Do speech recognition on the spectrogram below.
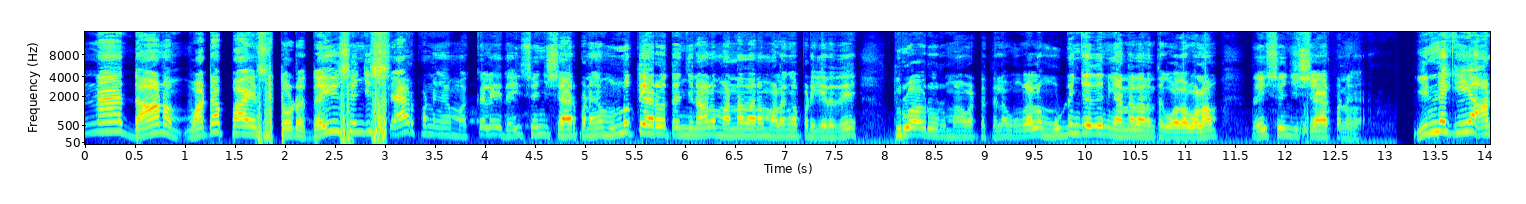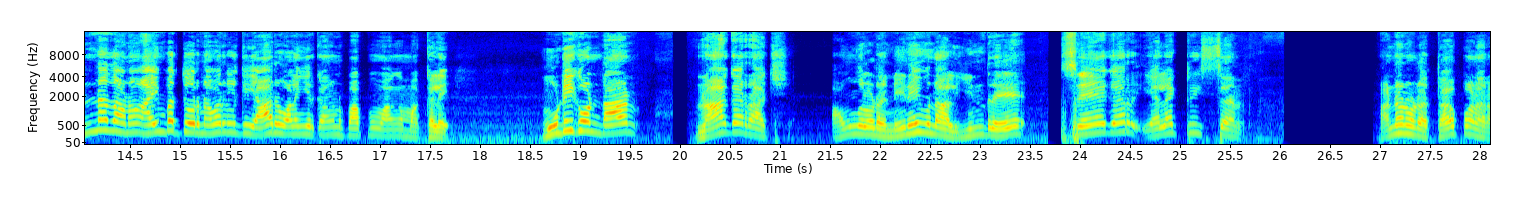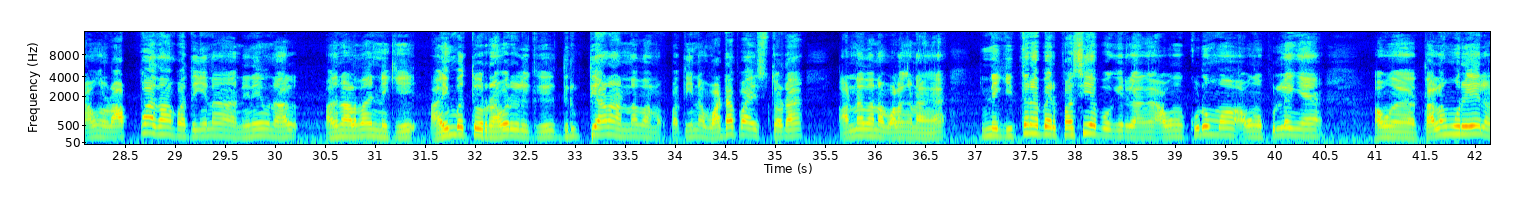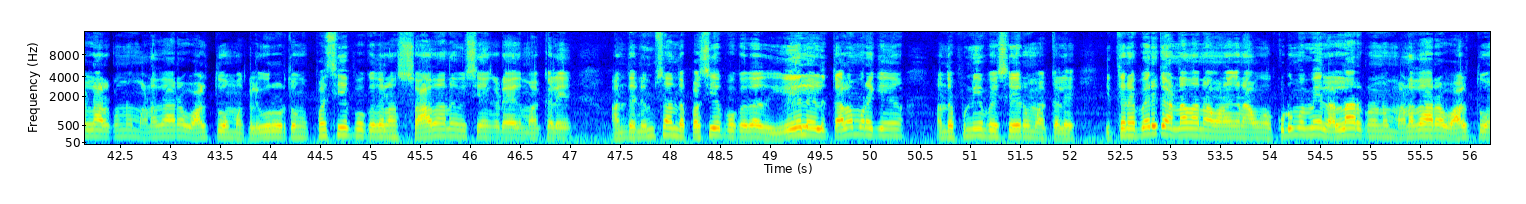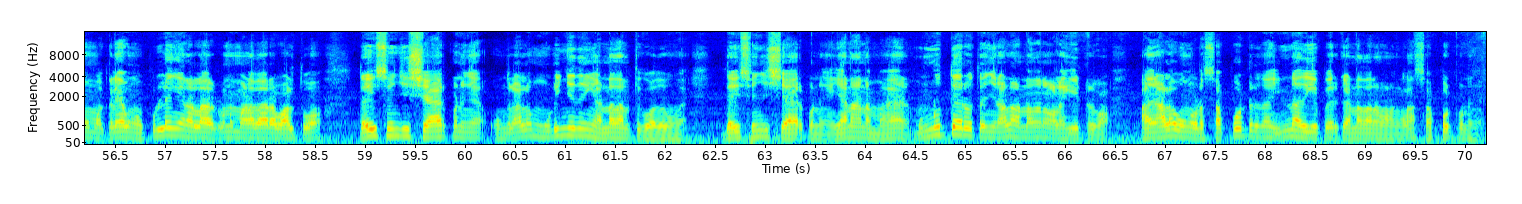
அன்னதானம் தானம் வடை பாயசத்தோட தயவு செஞ்சு ஷேர் பண்ணுங்க மக்களே தயவு செஞ்சு ஷேர் பண்ணுங்க. முன்னூத்தி அறுபத்தஞ்சு நாளும் அன்னதானம் வழங்கப்படுகிறது திருவாரூர் மாவட்டத்தில். உங்களால் முடிஞ்சது நீங்கள் அன்னதானத்துக்கு உதவலாம். தயவு செஞ்சு ஷேர் பண்ணுங்க. இன்னைக்கு அன்னதானம் ஐம்பத்தோரு நபர்களுக்கு யார் வழங்கியிருக்காங்கன்னு பார்ப்போம். வாங்க மக்களே. முடிகொண்டான் நாகராஜ். அவங்களோட நினைவு நாள் இன்று சேகர் எலக்ட்ரிஷன் அண்ணனோட தகப்பானார் அவங்களோட அப்பா தான் பார்த்தீங்கன்னா நினைவு நாள். அதனால தான் இன்னைக்கு ஐம்பத்தோரு நபர்களுக்கு திருப்தியான அன்னதானம். பார்த்தீங்கன்னா வடை பாயசத்தோட அன்னதானம் வழங்கினாங்க. இன்னைக்கு இத்தனை பேர் பசியை போக்கியிருக்காங்க அவங்க குடும்பம் அவங்க பிள்ளைங்க அவங்க தலைமுறையே நல்லா இருக்கணும்னு மனதார வாழ்த்துவோம் மக்கள். ஒரு ஒருத்தவங்க பசியை போக்குறதெல்லாம் சாதாரண விஷயம் கிடையாது மக்களே. அந்த நிமிஷம் அந்த பசியை போக்குறது அது ஏழு ஏழு தலைமுறைக்கும் அந்த புண்ணியம் போய் சேரும் மக்களே. இத்தனை பேருக்கு அன்னதானம் வணங்கின அவங்க குடும்பமே நல்லா இருக்கணும்னு மனதார வாழ்த்துவோம் மக்களே. அவங்க பிள்ளைங்க நல்லா இருக்கணும்னு மனதார வாழ்த்துவோம். தயவு செஞ்சு ஷேர் பண்ணுங்கள் உங்களால் முடிஞ்சது நீங்கள் அன்னதானத்துக்கு உதவுங்க. தயவு செஞ்சு ஷேர் பண்ணுங்கள் ஏன்னா நம்ம முந்நூற்றி அறுபத்தஞ்சு நாள் அன்னதானம் வழங்கிட்டு இருக்கோம். அதனால் உங்களோட சப்போர்ட் இருந்தால் இன்னும் அதிக பேருக்கு அன்னதானம் வழங்கலாம். சப்போர்ட் பண்ணுங்கள்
